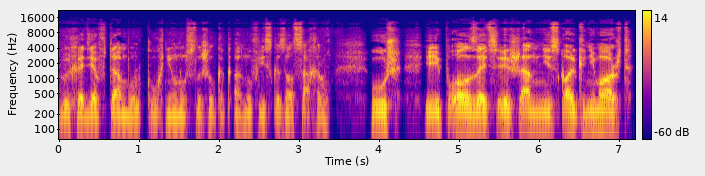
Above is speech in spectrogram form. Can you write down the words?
Выходя в тамбур кухни, он услышал, как Ануфрий сказал Сахарову, — Уж и ползать совершенно нисколько не может,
